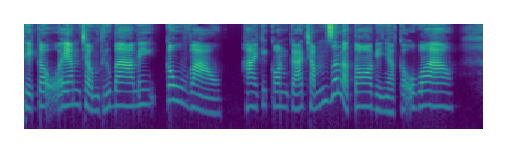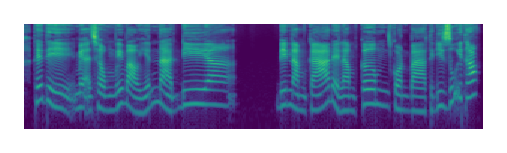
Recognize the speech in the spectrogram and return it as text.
thì cậu em chồng thứ ba mới câu vào hai cái con cá chấm rất là to vì nhà cậu có ao. Thế thì mẹ chồng mới bảo yến là đi à, đi làm cá để làm cơm, còn bà thì đi rũi thóc.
